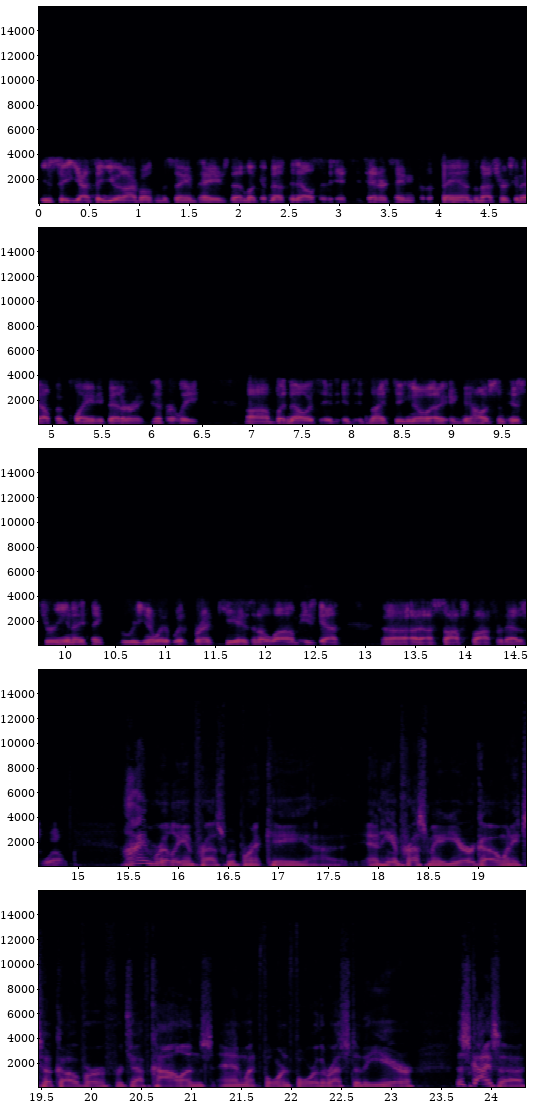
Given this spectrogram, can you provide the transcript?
you see, I think you and I are both on the same page that look, if nothing else, it's, it's entertaining for the fans. I'm not sure it's going to help them play any better or any differently. Uh, but no, it's it, it's nice to you know acknowledge some history, and I think you know with, with Brent Key as an alum, he's got uh, a, a soft spot for that as well. I'm really impressed with Brent Key, uh, and he impressed me a year ago when he took over for Geoff Collins and went four and four the rest of the year. This guy's a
